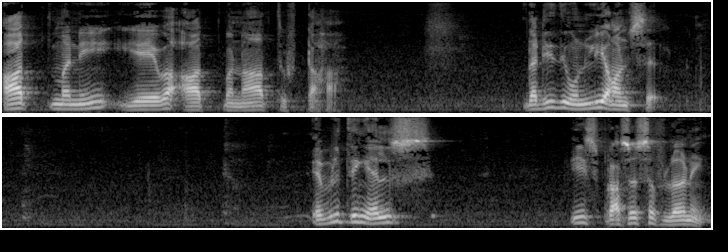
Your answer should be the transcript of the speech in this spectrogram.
Atmani eva atmana tushtaha. That is the only answer. Everything else is process of learning.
